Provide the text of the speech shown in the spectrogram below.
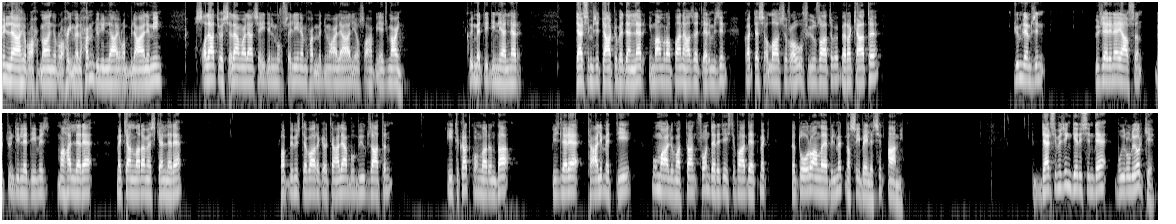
Bismillahirrahmanirrahim. Elhamdülillahi Rabbil alemin. Salatu vesselamu ala seyyidil murseline Muhammedin ve ala alihi ve sahbihi ecmain. Kıymetli dinleyenler, dersimizi takip edenler, İmam Rabbani Hazretlerimizin Kaddesallahu sirrahu füyuzatı ve berekatı cümlemizin üzerine yağsın. Bütün dinlediğimiz mahallere, mekanlara, meskenlere Rabbimiz Tebareke ve Teala bu büyük zatın itikat konularında bizlere talim ettiği bu malumattan son derece istifade etmek ve doğru anlayabilmek nasip eylesin. Amin. Dersimizin gerisinde buyruluyor ki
